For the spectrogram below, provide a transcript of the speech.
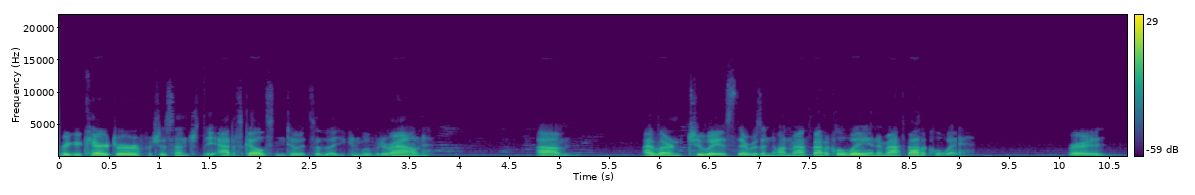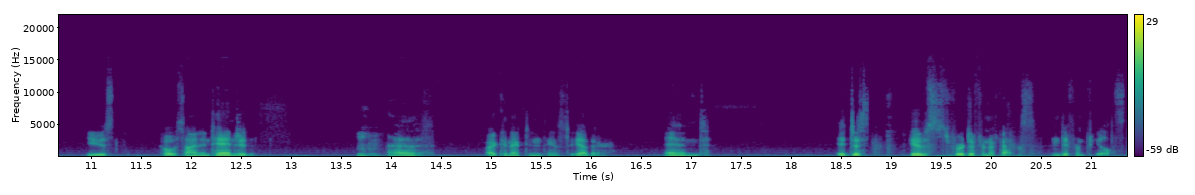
rig a character, which essentially add a skeleton to it so that you can move it around, um, I learned two ways. There was a non-mathematical way and a mathematical way, where it used cosine and tangent hmm uh, by connecting things together, and it just gives for different effects and different feels.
